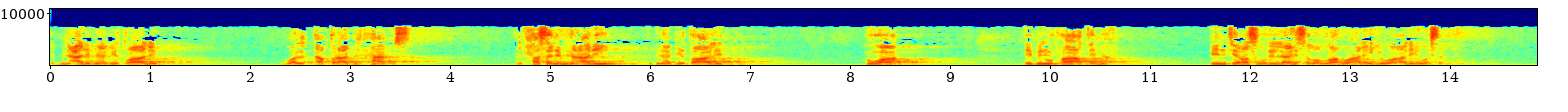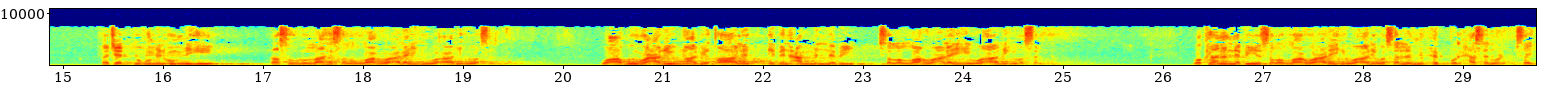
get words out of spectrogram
بن علي بن أبي طالب والأقرع بن حابس. الحسن بن علي بن أبي طالب هو ابن فاطمة بنت رسول الله صلى الله عليه وآله وسلم فجده من أمه رسول الله صلى الله عليه وآله وسلم. وأبوه علي بن أبي طالب ابن عم النبي صلى الله عليه وآله وسلم. وكان النبي صلى الله عليه وآله وسلم يحب الحسن والحسين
